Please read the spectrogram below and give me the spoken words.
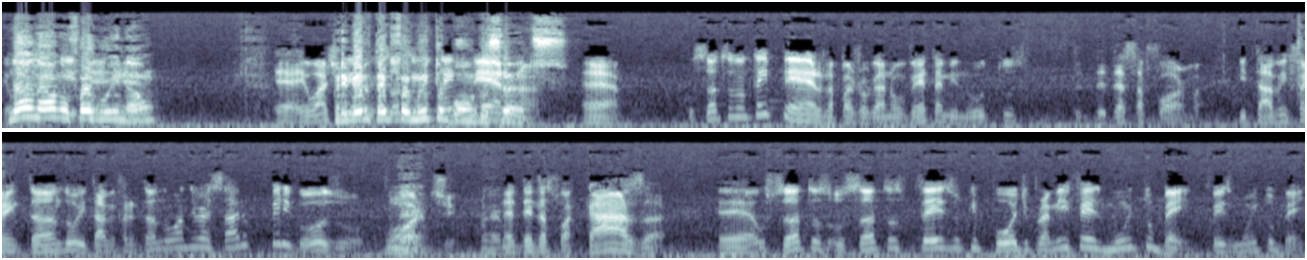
Eu não, não, não foi é, ruim, não. É, eu acho Primeiro tempo foi muito bom perna. do Santos. É. O Santos não tem perna para jogar 90 minutos dessa forma. E estava enfrentando e estava enfrentando um adversário perigoso, forte, é, é. Né, dentro da sua casa. É, o Santos o Santos fez o que pôde para mim fez muito bem, fez muito bem.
